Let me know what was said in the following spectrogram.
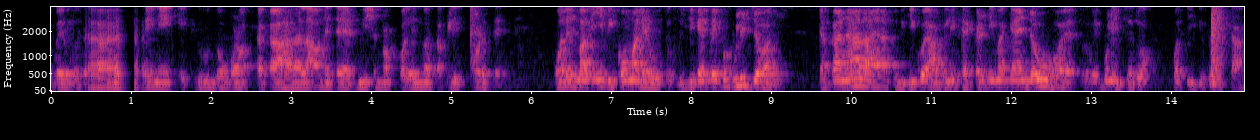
ભાઈ વધારે કહીને એટલું તો પણ ટકા હારા લાવો ને ત્યારે એડમિશનમાં કોલેજમાં તકલીફ પડશે. કોલેજમાં એ બીકોમમાં લેવું હતું. બીજી કઈ કઈ ભૂલી જ જવાનું. ટકા ના લાયા તો બીજી કોઈ આગલી ફેકલ્ટીમાં ક્યાંય જવું હોય તો એ ભૂલી જ જજો. પતી ગયું કામ.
